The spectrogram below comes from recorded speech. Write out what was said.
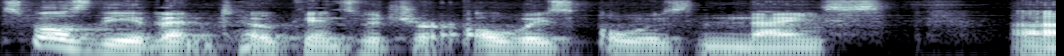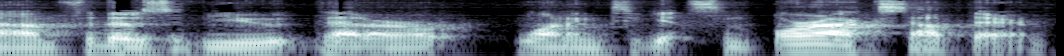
as well as the event tokens, which are always, always nice um, for those of you that are wanting to get some Aurochs out there.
